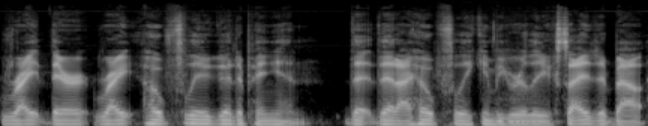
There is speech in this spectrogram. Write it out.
write their write hopefully a good opinion that, that I hopefully can be really excited about.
